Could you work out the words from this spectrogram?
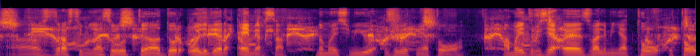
здравствуйте, меня зовут Теодор Оливер Эмерсон, но мою семью зовет меня То. А мои друзья э, звали меня То То.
